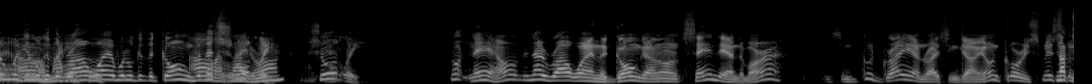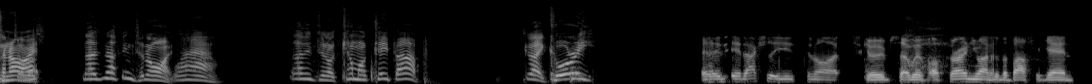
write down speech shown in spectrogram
Oh, we're going to look at the railway. We'll look at the gong, but Oh, that's later shortly. on. Okay. Shortly. Not now. There's no railway and the gong going on at Sandown tomorrow. There's some good greyhound racing going on. Corey Smith. Not tonight. No, there's nothing tonight. Wow. Nothing tonight. Come on, keep up. G'day, Corey. It, it actually is tonight, Scoob. So we've, I've thrown you under the bus again.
